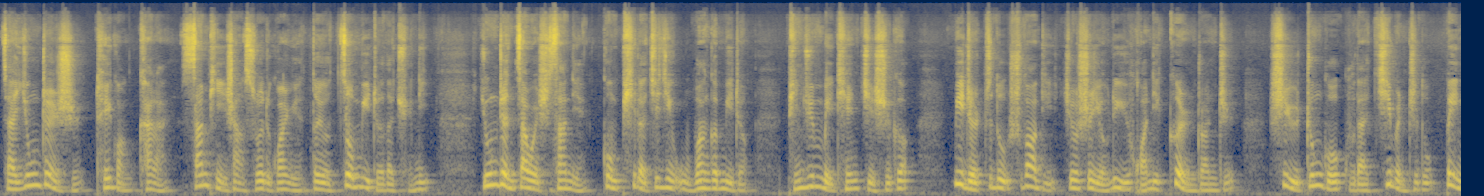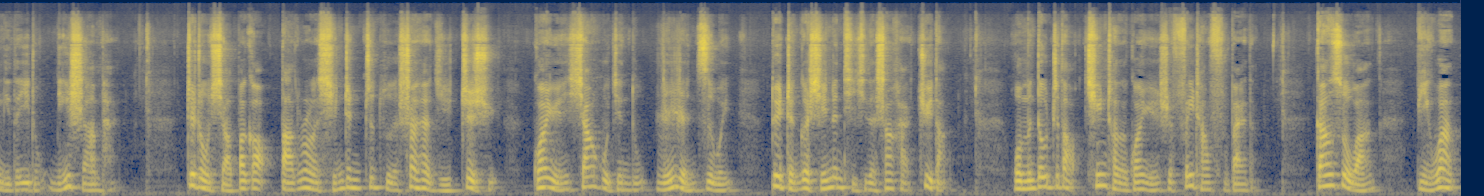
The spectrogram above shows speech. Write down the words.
在雍正时推广开来，三品以上所有的官员都有奏密折的权利。雍正在位十三年，共批了接近五万个密折，平均每天几十个。密折制度说到底就是有利于皇帝个人专制，是与中国古代基本制度背离的一种临时安排。这种小报告打乱了行政制度的上下级秩序，官员相互监督，人人自危。对整个行政体系的伤害巨大。我们都知道，清朝的官员是非常腐败的。甘肃王秉万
